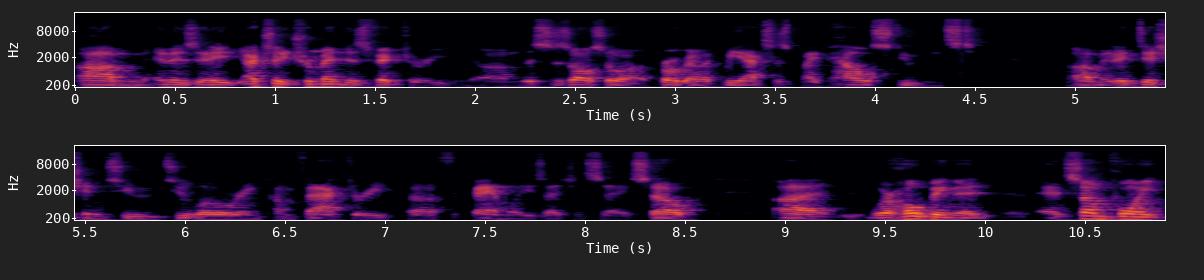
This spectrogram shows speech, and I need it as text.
um, and is a actually a tremendous victory. Um, this is also a program that can be accessed by Pell students, in addition to to lower income factory uh, families, I should say. So uh, we're hoping that at some point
